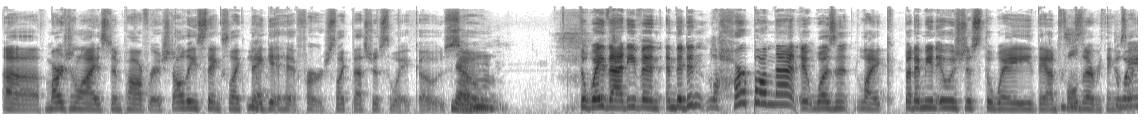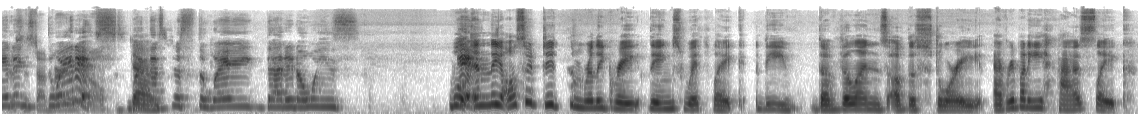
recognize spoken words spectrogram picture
uh marginalized, impoverished, all these things like they Yeah. get hit first. Like that's just the way it goes. Yeah. So Mhm. the way that even and they didn't harp on that, it wasn't like but I mean it was just the way they unfolded everything the way like it this is is, done the way very it well. is. Yeah. Like that's just the way that it always. Well, Yeah. and they also did some really great things with like the the villains of the story. Everybody has like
